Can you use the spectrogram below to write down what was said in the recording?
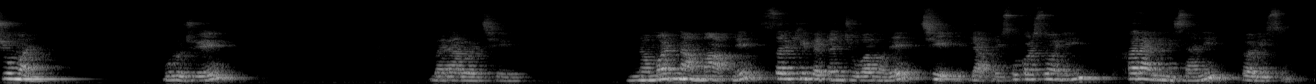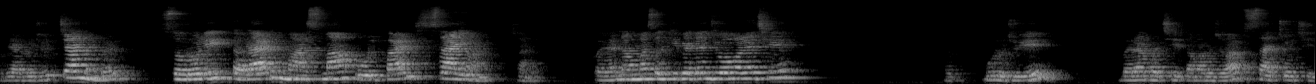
સુમન. બોલો જોઈએ બરાબર છે. નમન નામમાં આપણે સરખી પેટર્ન જોવા મળે છે. એટલે આપણે શું કરશું અહીં? ખરાની નિશાની કરીશું. હવે આગળ જો ચાર નંબર, સરોલી તળાડ માસમાં, ઓલપાડ, સાયણ. ચાલો, કયા નામમાં સરખી પેટર્ન જોવા મળે છે? બોલો જોઈએ. બરાબર છે તમારો જવાબ સાચો છે.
